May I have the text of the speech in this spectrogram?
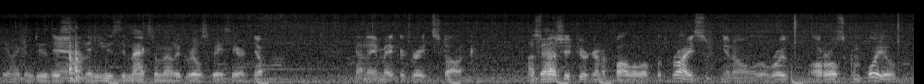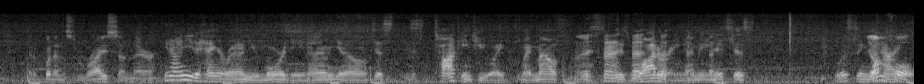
See if I can do this And- and use the maximum amount of grill space here. Yep. And they make a great stock. I bet. Especially if you're going to follow up with rice, you know, arroz arroz con pollo, and put in some rice in there. You know, I need to hang around you more, Dean. I'm, you know, just just talking to you, I, my mouth is, is watering. I mean, it's just listening to how.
